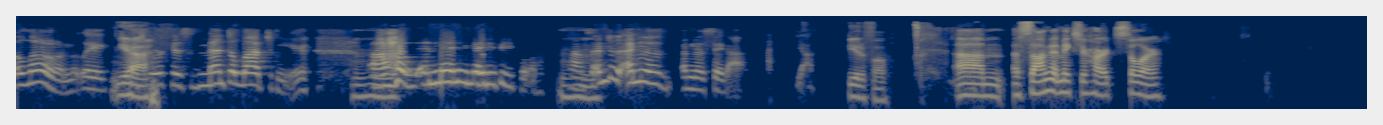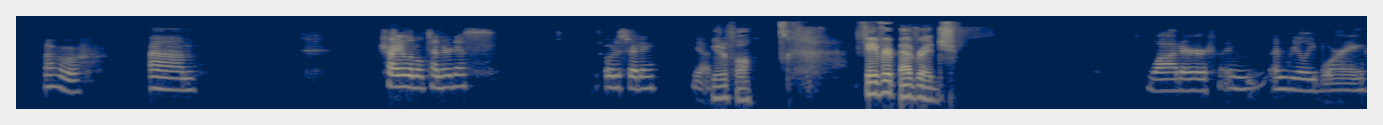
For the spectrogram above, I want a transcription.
alone. Like yeah. his work has meant a lot to me, mm-hmm. um, and many, many people. Mm-hmm. Um, so I'm just, I'm gonna, I'm gonna say that. Yeah. Beautiful. Um, a song that makes your heart soar. Oh, um, try a little tenderness. Otis Redding. Yeah. Beautiful. Favorite beverage. Water. I'm I'm really boring.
